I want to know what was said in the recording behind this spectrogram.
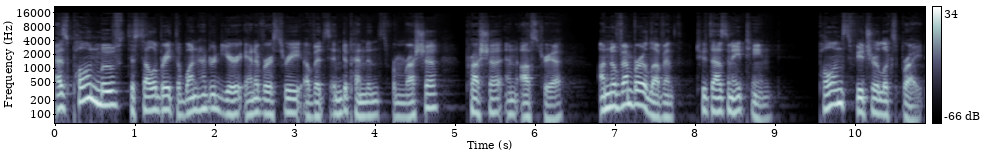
As Poland moves to celebrate the 100 year anniversary of its independence from Russia, Prussia, and Austria on November 11, 2018, Poland's future looks bright,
